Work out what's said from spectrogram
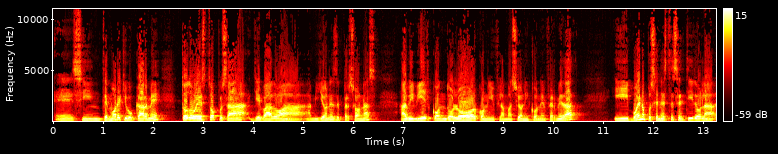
eh, sin temor a equivocarme, todo esto pues ha llevado a, millones de personas a vivir con dolor, con inflamación y con enfermedad. Y bueno, pues en este sentido la,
